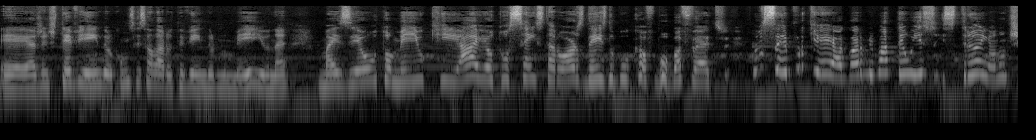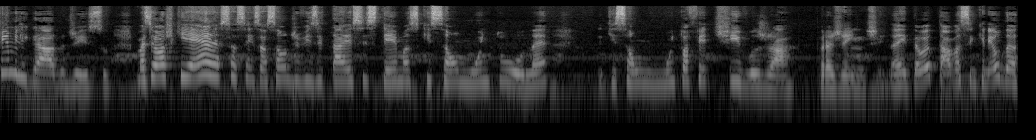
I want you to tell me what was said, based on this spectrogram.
é, a gente teve Endor, como vocês falaram, teve Endor no meio, né? Mas eu tô meio que, ah, eu tô sem Star Wars desde o Book of Boba Fett. Não sei porquê, agora me bateu isso. Estranho, eu não tinha me ligado disso. Mas eu acho que é essa sensação de visitar esses temas que são muito, né? Que são muito afetivos já pra gente, né? Então eu tava assim, que nem eu da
